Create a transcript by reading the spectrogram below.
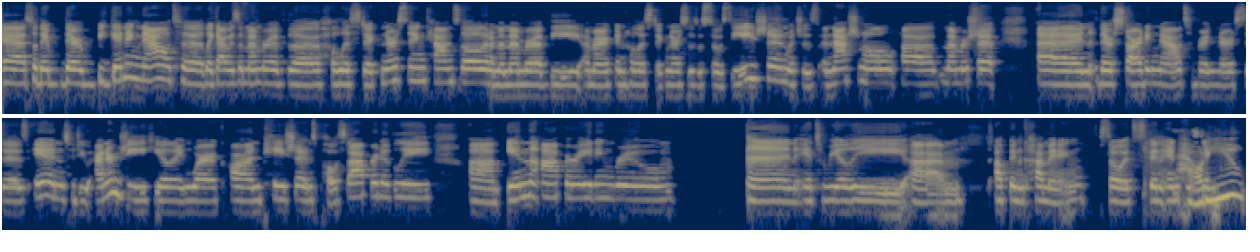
Yeah, so they they're beginning now to like I was a member of the Holistic Nursing Council and I'm a member of the American Holistic Nurses Association, which is a national uh, membership, and they're starting now to bring nurses in to do energy healing work on patients postoperatively um, in the operating room, and it's really um, up and coming. So it's been interesting. How do you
